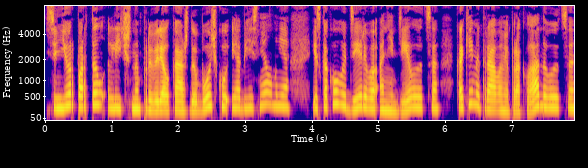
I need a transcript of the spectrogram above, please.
Сеньор Портел лично проверял каждую бочку и объяснял мне, из какого дерева они делаются, какими травами прокладываются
